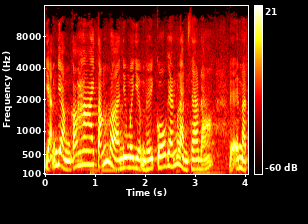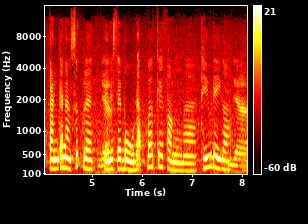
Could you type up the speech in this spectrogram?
giảm dần có 2 tấn rồi. Nhưng bây giờ mình phải cố gắng làm sao đó để mà tăng cái năng suất lên. Dạ. thì nó sẽ bù đắp bớt cái phần mà thiếu đi con. Dạ.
